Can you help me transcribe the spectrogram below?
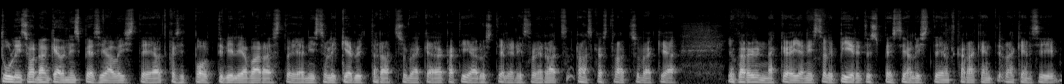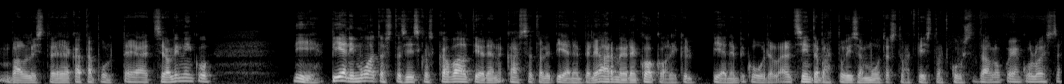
tuli sodankäynnin spesialisteja, jotka sitten poltti viljavarastoja, ja niissä oli kevyttä ratsuväkeä, joka tiedusteli, ja niissä oli rats, raskasta ratsuväkeä, joka rynnäköi, ja niissä oli piiritysspesialisteja, jotka rakensi, rakensi ballistoja ja katapultteja. Et se oli niin kuin, niin, pieni muotosta siis, koska valtioiden kassat oli pienempi, eli armeijoiden koko oli kyllä pienempi kuudella. Et siinä tapahtui iso muutos 1500-1600-lukujen kuluessa,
